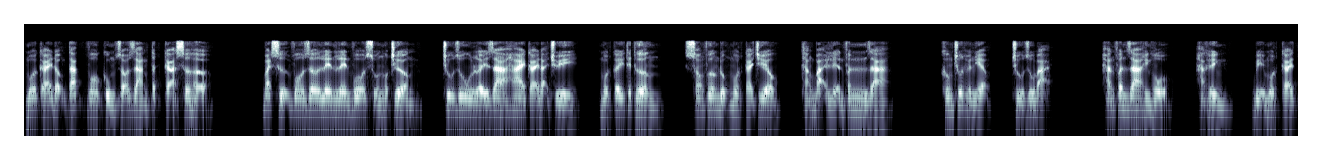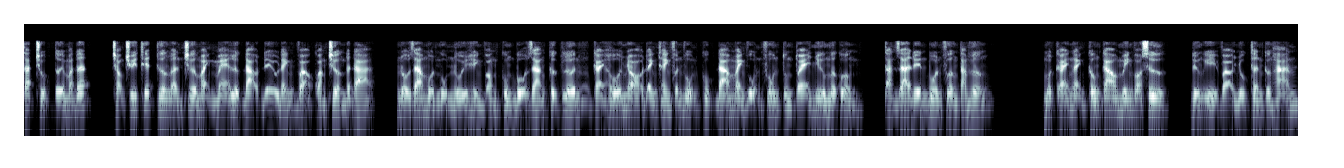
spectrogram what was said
mỗi cái động tác vô cùng rõ ràng tất cả sơ hở. Bách sự vô dơ lên lên vỗ xuống một trường, chu du lấy ra hai cái đại truy, một cây thiết thương, song phương đụng một cái chiêu, thắng bại liền phân ra. Không chút huyền niệm, chu du bại. Hắn phân ra hình hổ hạt hình, bị một cái tắt chụp tới mặt đất, trọng truy thiết thương ẩn chứa mạnh mẽ lực đạo đều đánh vào quảng trường đất đá, nổ ra một ngụm núi hình vòng cung bộ dáng cực lớn, cái hố nhỏ đánh thành phấn vụn cục đá mảnh vụn phun tung tóe như mưa cuồng, tản ra đến bốn phương tám hướng. Một cái ngạnh công cao minh võ sư đứng ỉ vào nhục thân cường hãn,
